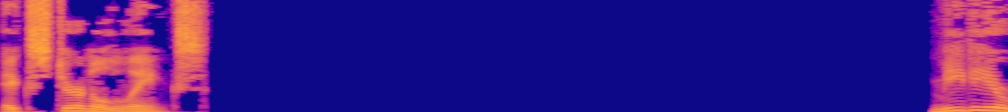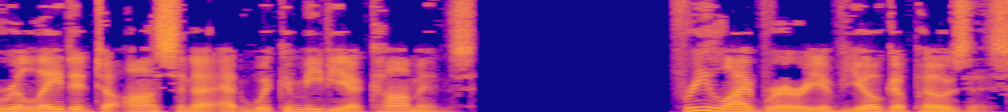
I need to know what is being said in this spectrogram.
External links Media related to asana at Wikimedia Commons Free Library of Yoga Poses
